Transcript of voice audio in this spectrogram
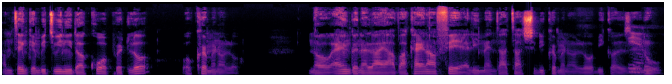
I'm thinking between either corporate law or criminal law. No, I ain't gonna lie, I have a kind of fair element attached to the criminal law because Yeah. you know,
